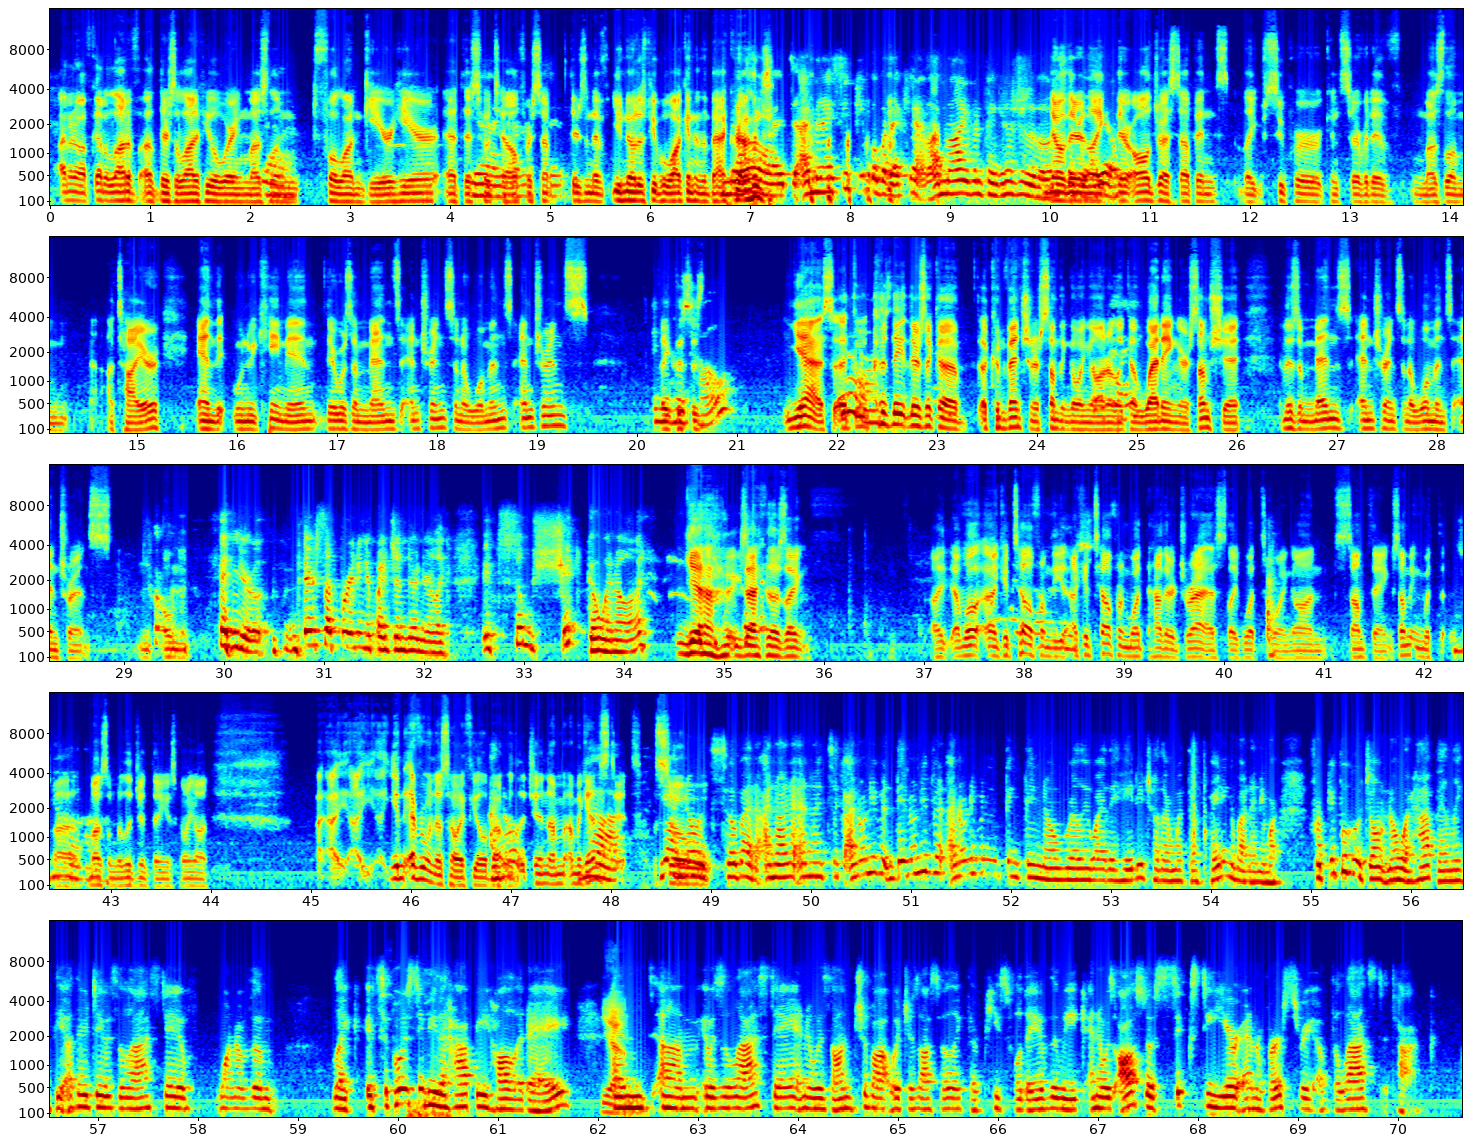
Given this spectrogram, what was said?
I don't know. I've got a lot of uh, there's a lot of people wearing Muslim full on gear here at this Yeah, hotel for some. There's an you notice people walking in the background. No, I, I mean I see people, but I can't. I'm not even paying attention to those. no, they're like you. they're all dressed up in like super conservative Muslim attire. And th- when we came in, there was a men's entrance and a woman's entrance. in like, this is- Yes, Yeah. because they there's like a, a convention or something going on, or like a wedding or some shit. And there's a men's entrance and a woman's entrance. Um, And you're they're separating it by gender, and you're like, it's some shit going on. yeah, exactly. I was like, I well, I could my tell from the I could tell from what how they're dressed, like what's going on. Something something with the uh, Muslim religion thing is going on. I, I, I you know, everyone knows how I feel about know. religion. I'm, I'm against Yeah. it. Yeah, So no, it's so bad, and I and it's like I don't even they don't even I don't even think they know really why they hate each other and what they're fighting about anymore. For people who don't know what happened, like the other day was the last day of one of them, like it's supposed to be the happy holiday, yeah, and um, it was the last day, and it was on Shabbat, which is also like their peaceful day of the week, and it was also 60 year anniversary of the last attack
